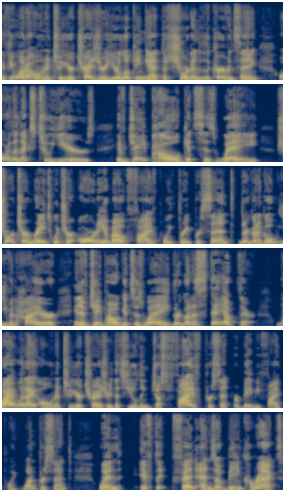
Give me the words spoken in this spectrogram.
If you want to own a two year treasury, you're looking at the short end of the curve and saying, over the next two years, if Jay Powell gets his way, short term rates, which are already about 5.3%, they're going to go even higher. And if Jay Powell gets his way, they're going to stay up there. Why would I own a two year treasury that's yielding just 5% or maybe 5.1% when if the Fed ends up being correct,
